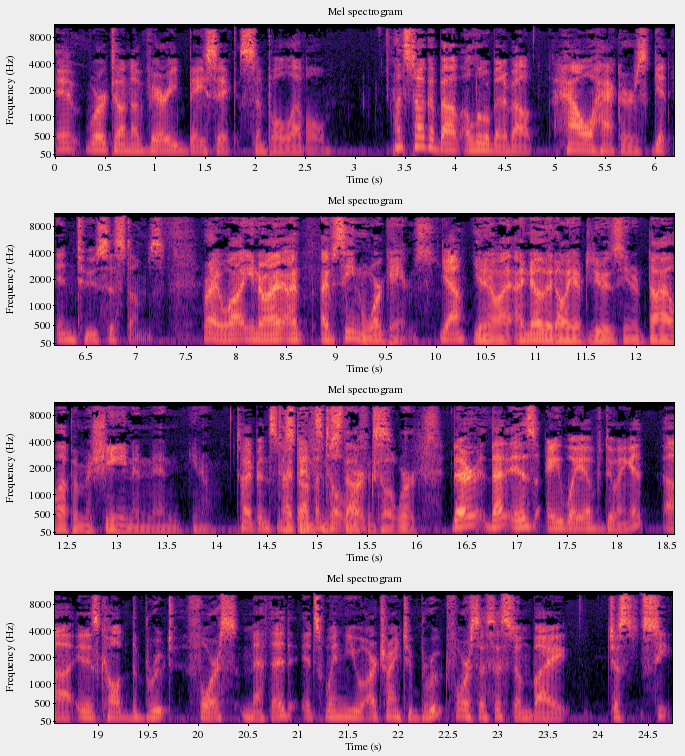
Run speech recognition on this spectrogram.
It worked on a very basic, simple level. Let's talk about a little bit about how hackers get into systems. Right. Well, you know, I, I've I've seen war games. Yeah. You know, I, I know that all you have to do is you know dial up a machine and and you know Type in some type stuff in some until stuff it works. until it works. There, that is a way of doing it. Uh, it is called the brute force method. It's when you are trying to brute force a system by just se-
